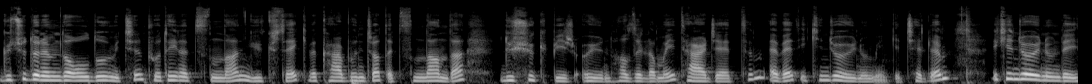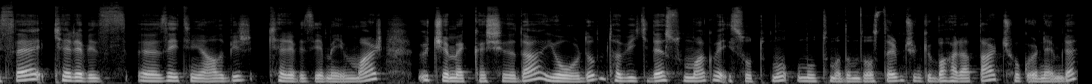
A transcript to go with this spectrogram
Güçlü dönemde olduğum için protein açısından yüksek ve karbonhidrat açısından da düşük bir öğün hazırlamayı tercih ettim. Evet ikinci öğünüme geçelim. İkinci öğünümde ise kereviz, e, zeytinyağlı bir kereviz yemeğim var. 3 yemek kaşığı da yoğurdum. Tabii ki de sumak ve isotumu unutmadım dostlarım. Çünkü baharatlar çok önemli.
